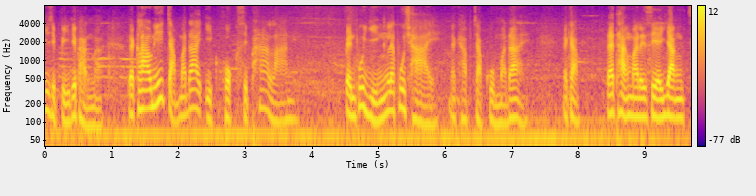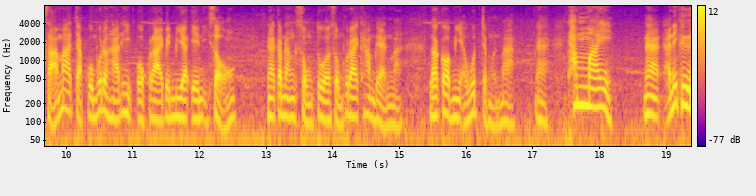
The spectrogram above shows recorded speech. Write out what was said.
10-20 ปีที่ผ่านมา แต่คราวนี้จับมาได้อีก 65 ล้าน เป็นผู้หญิงและผู้ชายนะครับจับกลุ่มมาได้นะครับและทางมาเลเซียยังสามารถจับกลุ่มผู้ต้องหาที่อีกอกรายเป็น BRN อีก2นะกำลังส่งตัวส่งผู้ร้ายข้ามแดนมา แล้วก็มีอาวุธจำนวนมากนะทำไมนะอันนี้คือ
